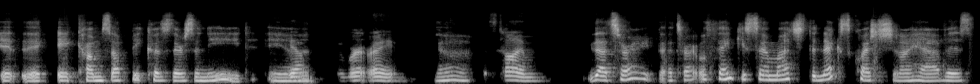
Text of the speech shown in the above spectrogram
It, it it comes up because there's a need. And yeah. Right. Yeah. It's time. That's right. That's right. Well, thank you so much. The next question I have is,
